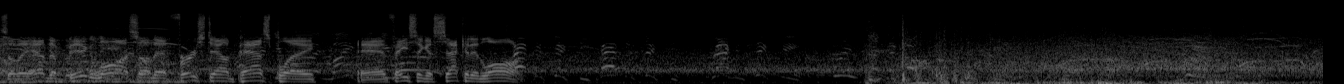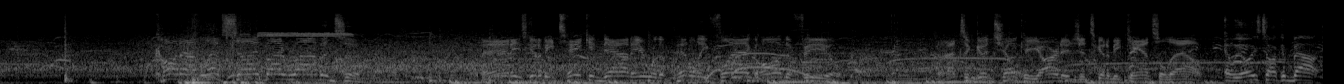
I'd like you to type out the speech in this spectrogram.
So they had the big loss on that first down pass play and facing a second and long. Caught out left side by Robinson. And he's going to be taken down here with a penalty flag on the field. That's a good chunk of yardage. It's going to be canceled out. And we always talk about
